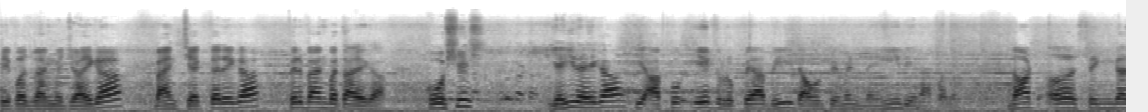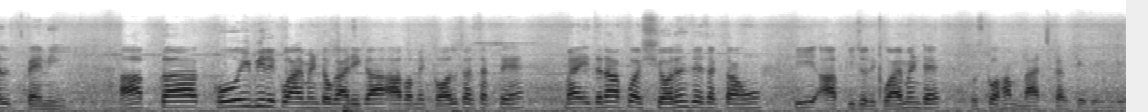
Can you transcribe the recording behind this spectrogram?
पेपर्स बैंक में जाएगा बैंक चेक करेगा फिर बैंक बताएगा। कोशिश यही रहेगा कि आपको एक रुपया भी डाउन पेमेंट नहीं देना पड़े। नॉट अ सिंगल पेनी आपका कोई भी रिक्वायरमेंट हो गाड़ी का आप हमें कॉल कर सकते हैं। मैं इतना आपको अश्योरेंस दे सकता हूँ कि आपकी जो रिक्वायरमेंट है उसको हम मैच करके देंगे।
